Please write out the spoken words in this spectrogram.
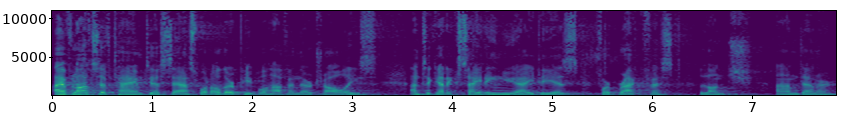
I have lots of time to assess what other people have in their trolleys and to get exciting new ideas for breakfast, lunch, and dinner.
